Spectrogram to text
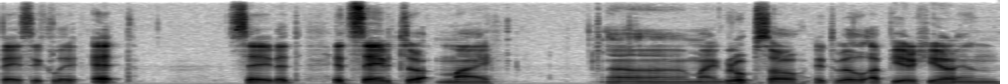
basically it. Save it. It's saved to my my group. So it will appear here in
